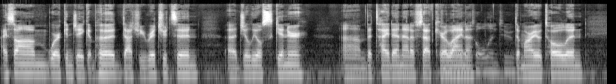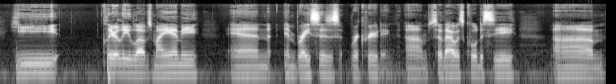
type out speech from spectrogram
I saw him working Jacob Hood, Daughtry Richardson, uh, Jaleel Skinner, um, the tight end out of South Carolina. Tolan. Demario Tolan. He clearly loves Miami and embraces recruiting. Um, so that was cool to see. Um,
